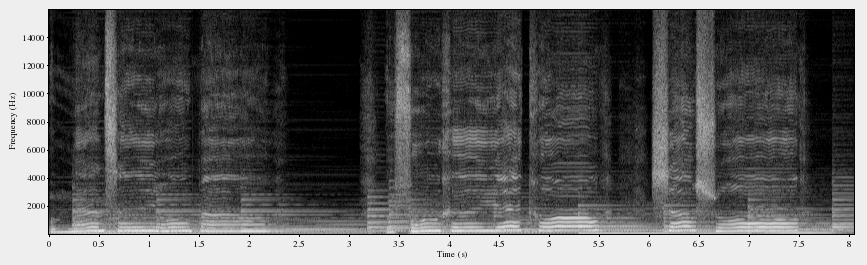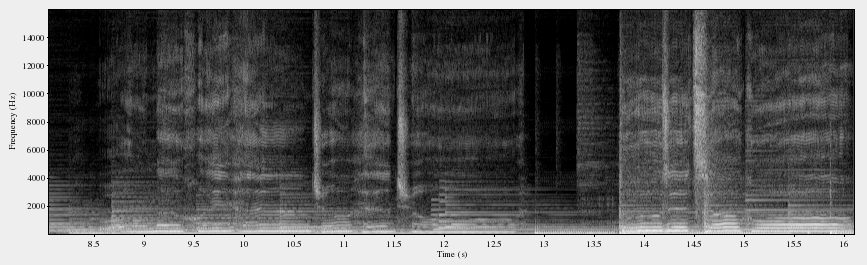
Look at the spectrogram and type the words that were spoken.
我们曾拥抱，微风和夜空闪烁，我们会很久很久。独自走过，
